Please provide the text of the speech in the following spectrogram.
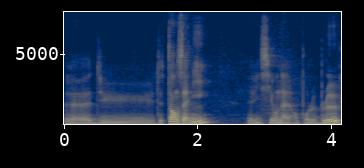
de Tanzanie, ici on a pour le bleu,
